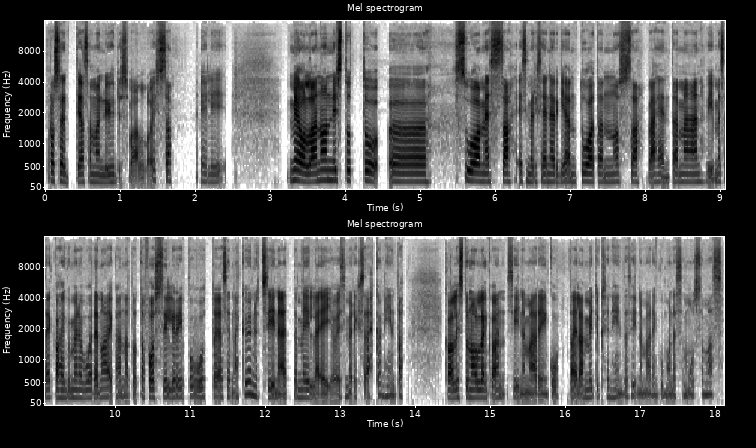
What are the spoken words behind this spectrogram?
prosenttia samoin Yhdysvalloissa. Eli me ollaan onnistuttu ö, Suomessa esimerkiksi energian tuotannossa vähentämään viimeisen 20 vuoden aikana tuota fossiiliriippuvuutta ja se näkyy nyt siinä, että meillä ei ole esimerkiksi sähkön hinta kallistunut ollenkaan siinä määrin kuin, tai lämmityksen hinta siinä määrin kuin monessa muussa maassa.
